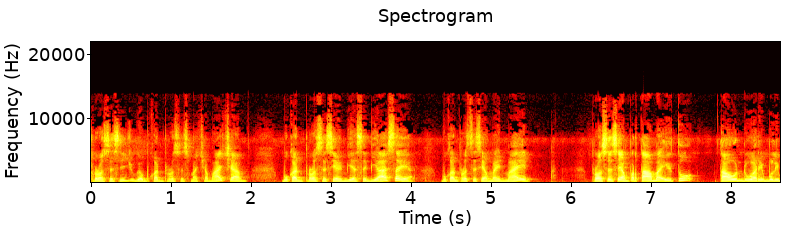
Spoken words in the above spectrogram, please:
prosesnya juga bukan proses macam-macam. Bukan proses yang biasa-biasa ya. Bukan proses yang main-main. Proses yang pertama itu tahun 2015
